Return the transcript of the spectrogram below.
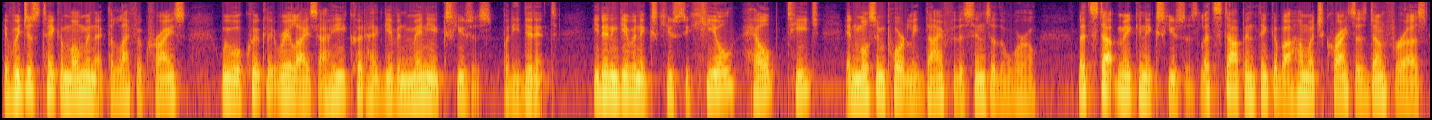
If we just take a moment at the life of Christ, we will quickly realize how he could have given many excuses, but he didn't. He didn't give an excuse to heal, help, teach, and most importantly, die for the sins of the world. Let's stop making excuses. Let's stop and think about how much Christ has done for us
